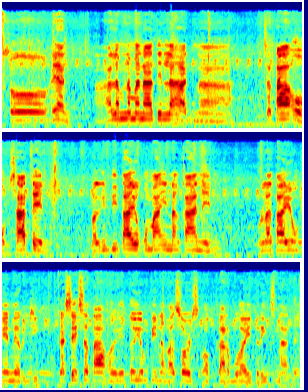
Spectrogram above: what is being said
So, ayan. Ah, alam naman natin lahat na sa tao, sa atin, pag hindi tayo kumain ng kanin, wala tayong energy. Kasi sa tao, ito yung pinaka source of carbohydrates natin.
